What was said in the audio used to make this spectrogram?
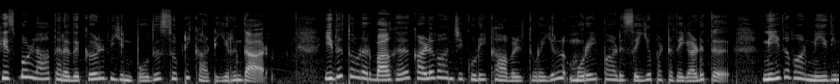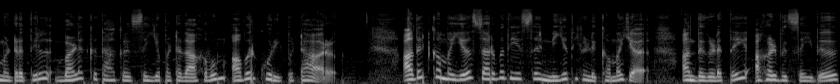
ஹிஸ்புல்லா தனது கேள்வியின் போது சுட்டிக்காட்டியிருந்தார். இது தொடர்பாக களுவாஞ்சிக்குடி காவல்துறையில் முறைப்பாடு செய்யப்பட்டதை அடுத்து நீதவான் நீதிமன்றத்தில் வழக்கு தாக்கல் செய்யப்பட்டதாகவும் அவர் குறிப்பிட்டார். அதற்கமைய சர்வதேச நியதிகளுக்கமைய அந்த இடத்தை அகழ்வு செய்து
